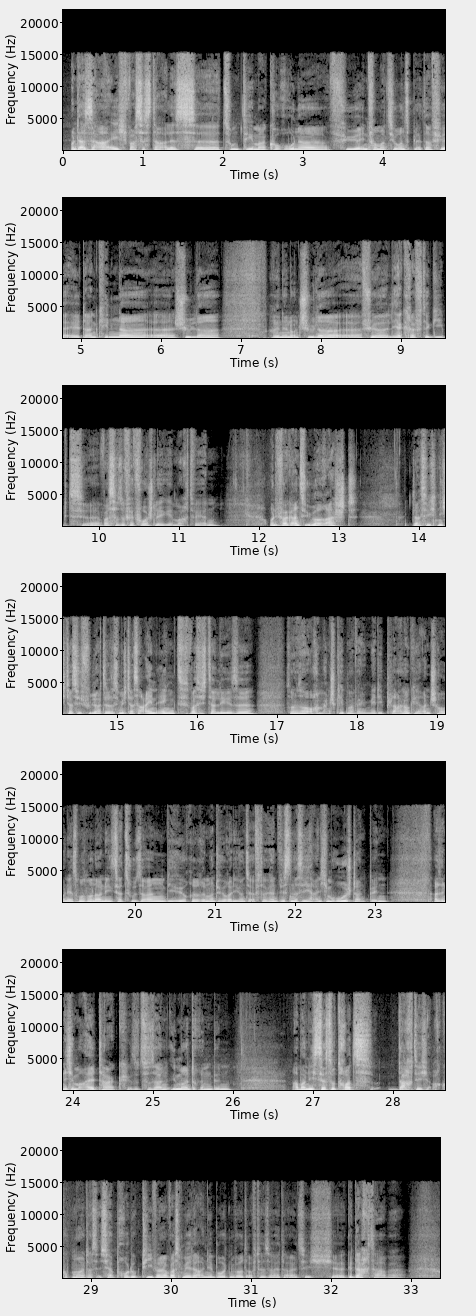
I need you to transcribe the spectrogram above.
Und da sah ich, was es da alles äh, zum Thema Corona für Informationsblätter für Eltern, Kinder, äh, Schülerinnen und Schüler, äh, für Lehrkräfte gibt, äh, was da so für Vorschläge gemacht werden. Und ich war ganz überrascht, dass ich nicht das Gefühl hatte, dass mich das einengt, was ich da lese, sondern so, oh Mensch, geht mal, wenn ich mir die Planung hier anschaue. Jetzt muss man allerdings dazu sagen, die Hörerinnen und Hörer, die uns öfter hören, wissen, dass ich eigentlich im Ruhestand bin, also nicht im Alltag sozusagen immer drin bin. Aber nichtsdestotrotz dachte ich, ach guck mal, das ist ja produktiver, was mir da angeboten wird auf der Seite, als ich äh, gedacht habe.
